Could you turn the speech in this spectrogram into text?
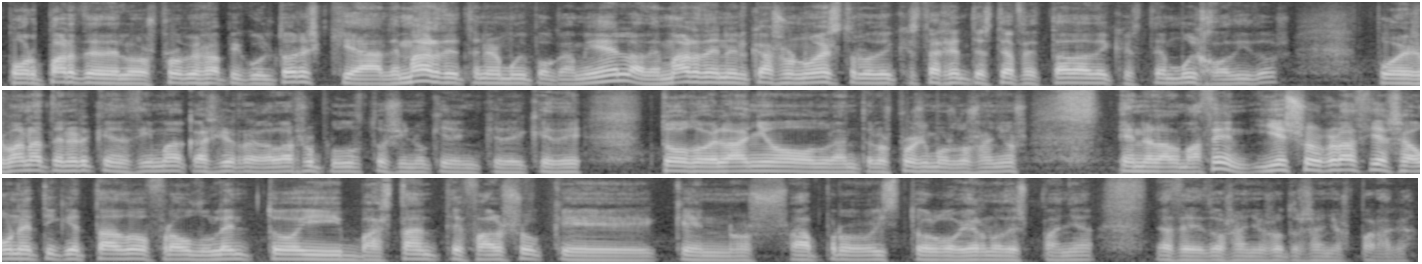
por parte de los propios apicultores que además de tener muy poca miel, además de en el caso nuestro de que esta gente esté afectada, de que estén muy jodidos, pues van a tener que encima casi regalar su producto si no quieren que le quede todo el año o durante los próximos dos años en el almacén. Y eso es gracias a un etiquetado fraudulento y bastante falso que, que nos ha provisto el gobierno de España de hace dos años o tres años para acá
